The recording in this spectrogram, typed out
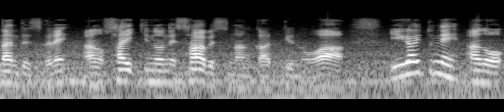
なんですかね、あの、最近のね、サービスなんかっていうのは、意外とね、あの、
